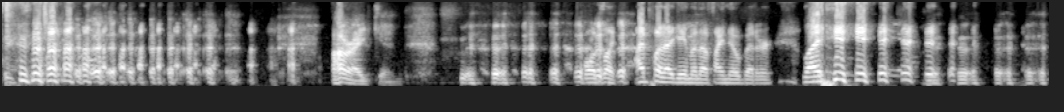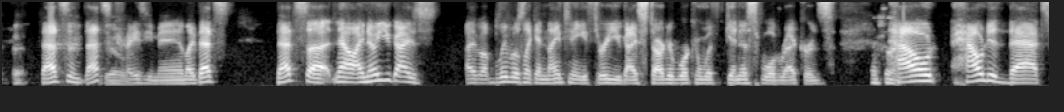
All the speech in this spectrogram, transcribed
All right, kid. well, it's like I play that game enough. I know better. Like that's that's Yeah. crazy, man. Like that's that's uh now I know you guys. I believe it was like in 1983. You guys started working with Guinness World Records. Right. How how did that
